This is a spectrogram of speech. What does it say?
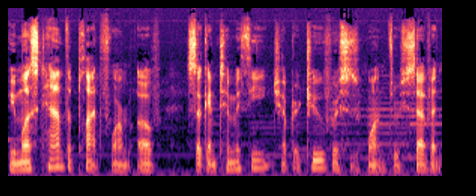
We must have the platform of 2 Timothy chapter 2 verses 1 through 7.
